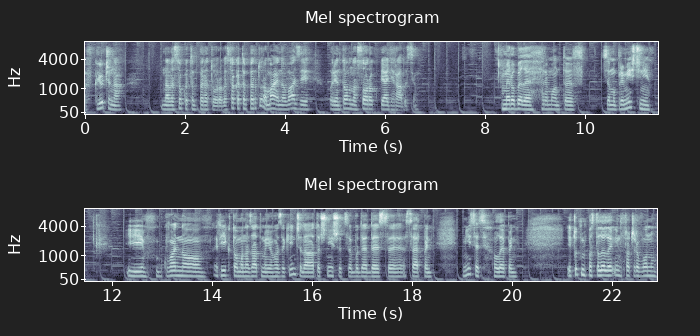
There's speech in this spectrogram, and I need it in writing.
включена на високу температуру. Висока температура має на увазі орієнтовно 45 градусів. Ми робили ремонт в цьому приміщенні, і буквально рік тому назад ми його закінчили, а точніше, це буде десь е, серпень місяць, липень. І тут ми постелили інфрачервону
